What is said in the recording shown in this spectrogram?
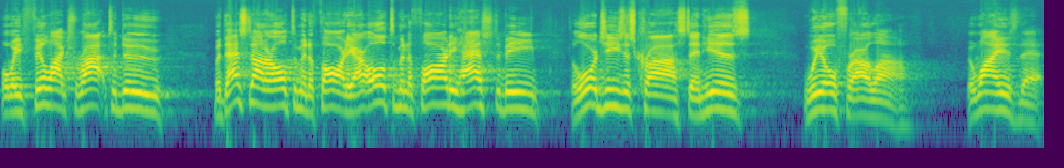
what we feel like's right to do. But that's not our ultimate authority. Our ultimate authority has to be the Lord Jesus Christ and His will for our life. But why is that?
